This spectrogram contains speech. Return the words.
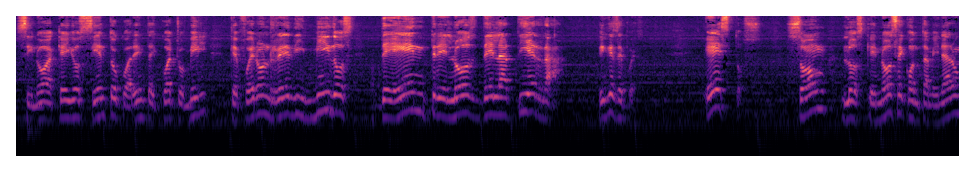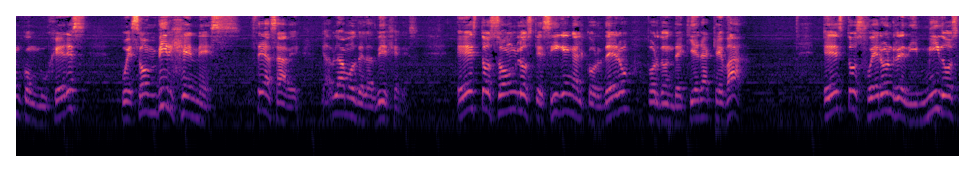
sino aquellos 144 mil que fueron redimidos de entre los de la tierra. Fíjese pues, estos son los que no se contaminaron con mujeres, pues son vírgenes. Usted ya sabe, ya hablamos de las vírgenes. Estos son los que siguen al Cordero por donde quiera que va. Estos fueron redimidos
